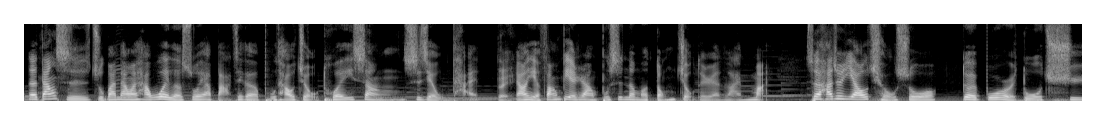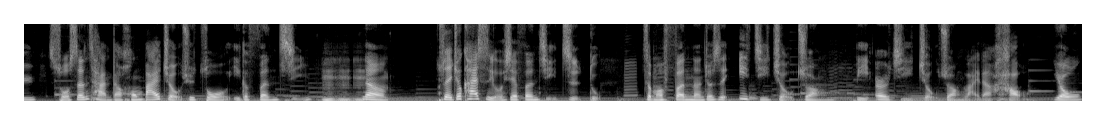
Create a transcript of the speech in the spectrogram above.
那当时主办单位他为了说要把这个葡萄酒推上世界舞台，对，然后也方便让不是那么懂酒的人来买，所以他就要求说，对波尔多区所生产的红白酒去做一个分级。嗯嗯嗯。那所以就开始有一些分级制度，怎么分呢？就是一级酒庄比二级酒庄来的好优。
